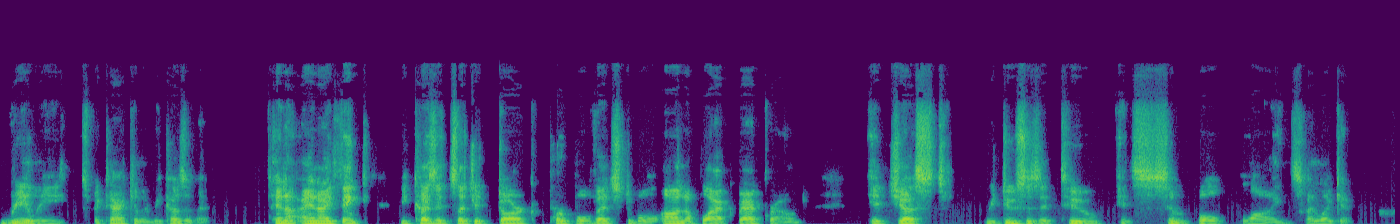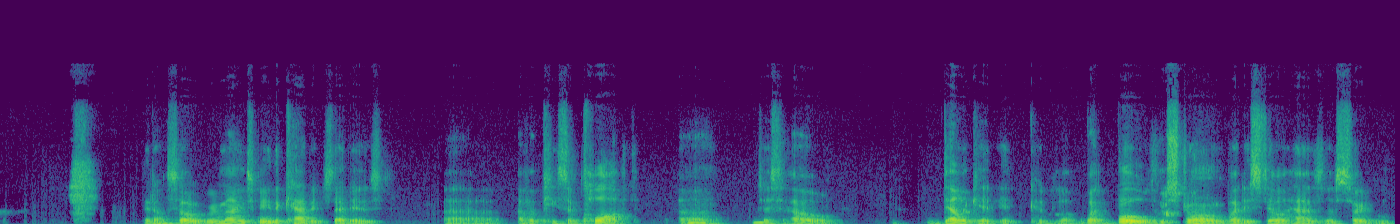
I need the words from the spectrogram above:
really spectacular because of it. And I, and I think because it's such a dark purple vegetable on a black background, it just reduces it to its simple lines. I like it. It also reminds me the cabbage that is uh, of a piece of cloth, uh, mm-hmm. just how delicate it could look, but bold and strong, but it still has a certain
